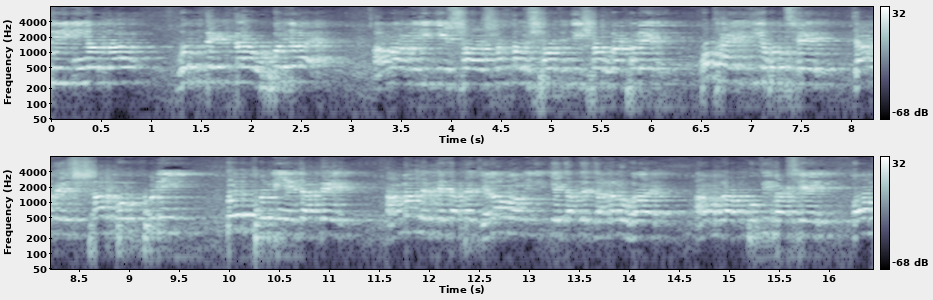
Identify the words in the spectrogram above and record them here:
প্রতিনিয়ত প্রত্যেকটা উপজেলায় আওয়ামী লীগের সকল সহযোগী সংগঠনের কোথায় কি হচ্ছে যাতে সার্বক্ষণিক তথ্য নিয়ে যাতে আমাদেরকে যাতে জেলা আওয়ামী যাতে জানানো হয়, আমরা প্রতি মাসে কম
